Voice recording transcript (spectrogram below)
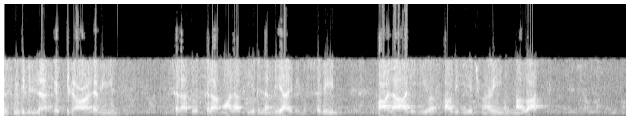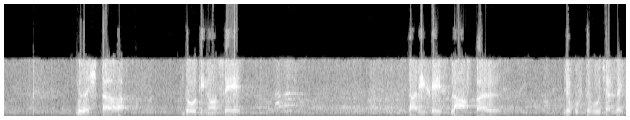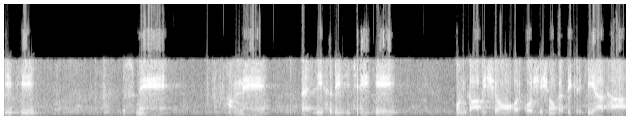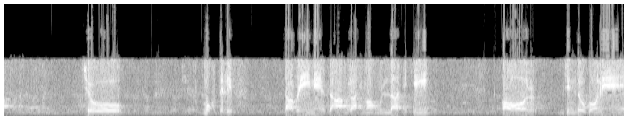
الحمد لله رب العالمين. صلاة والسلام على سيد الأنبياء والمرسلين وعلى آله وصحابه اجمعين اما بعد. گزشتہ دو دنوں سے تاریخ اسلام پر جو گفتگو چل رہی تھی، اس میں ہم نے پہلی صدی ہجری کی ان کابشوں اور کوششوں کا ذکر کیا تھا جو مختلف تابعین نظام رحمہ اللہ نے کی اور جن لوگوں نے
